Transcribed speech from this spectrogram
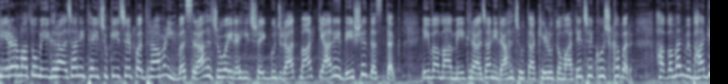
કેરળમાં તો મેઘરાજાની થઈ ચૂકી છે પધરામણી. બસ રાહ જોવાઈ રહી છે. ગુજરાતમાં ક્યારે દેશે દસ્તક? એવામાં મેઘરાજાની રાહ જોતા ખેડૂતો માટે છે ખુશખબર. હવામાન વિભાગે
